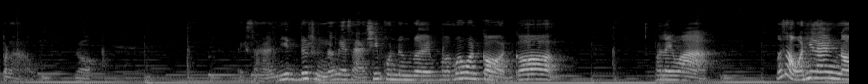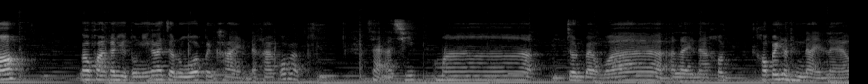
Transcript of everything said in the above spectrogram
เปล่าเนาะสายนี่นึกถึงนักเรียนสายอาชีพคนหนึ่งเลยเพราะเมื่อวันก่อนก็อะไรวะเมื่อสองวันที่แรกเนาะเราฟังกันอยู่ตรงนี้ก็จะรู้ว่าเป็นใครนะคะ ก็แบบสายอาชีพมาก จนแบบว่าอะไรนะเขาเขาไปถึงไหนแล้ว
